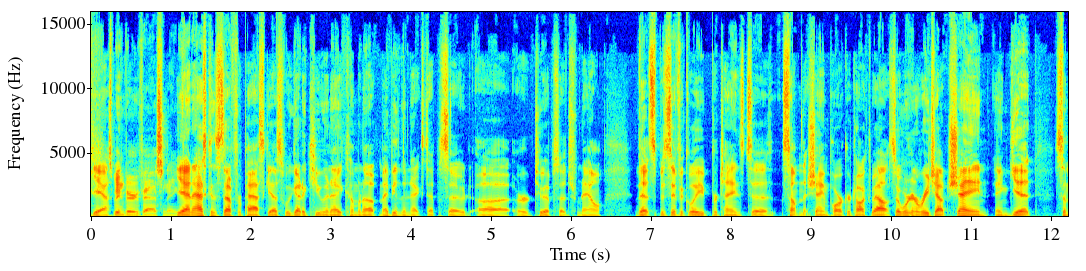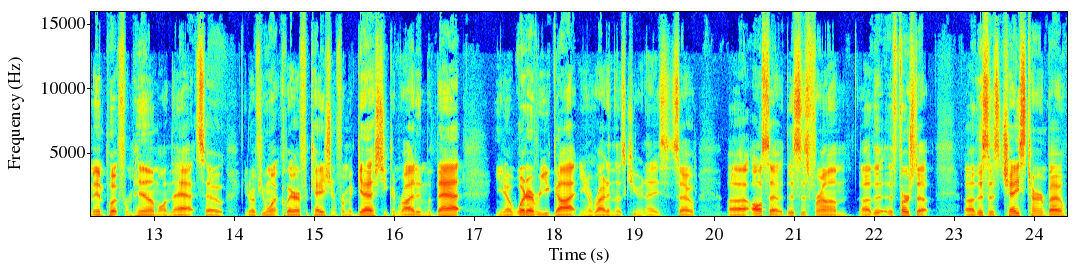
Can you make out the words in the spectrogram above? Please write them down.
Yeah. it's been very fascinating. Yeah, and asking stuff for past guests. We got a Q&A coming up, maybe in the next episode uh, or two episodes from now, that specifically pertains to something that Shane Parker talked about. So we're going to reach out to Shane and get some input from him on that. So, you know, if you want clarification from a guest, you can write in with that. You know, whatever you got, you know, write in those Q&As. So, uh, also, this is from, uh, the, the first up, uh, this is Chase Turnbow.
